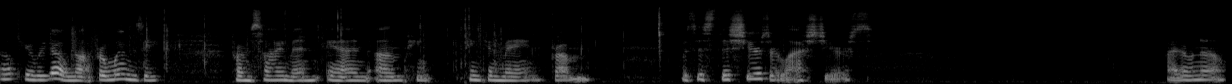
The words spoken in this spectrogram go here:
Oh, here we go, not from Whimsy, from Simon, and um, Pink, Pink and Main from, was this this year's or last year's? I don't know.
